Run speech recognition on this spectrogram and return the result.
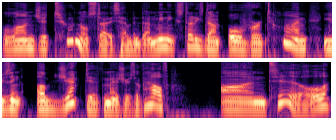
longitudinal studies have been done, meaning studies done over time using objective measures of health, until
